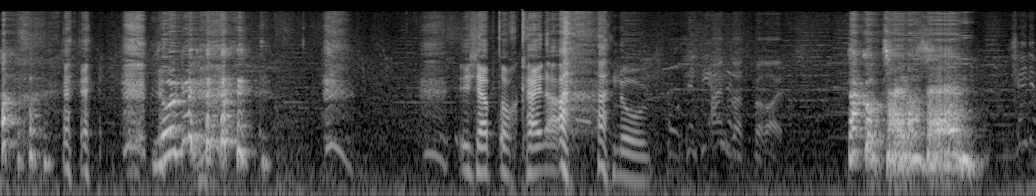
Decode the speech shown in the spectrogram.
Junge! Ich hab doch keine Ahnung. Da kommt Tyler Sam! Schilde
